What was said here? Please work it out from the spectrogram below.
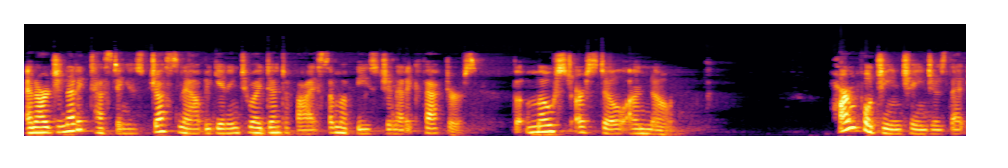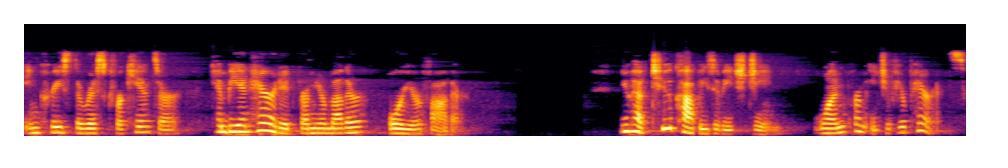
and our genetic testing is just now beginning to identify some of these genetic factors, but most are still unknown. Harmful gene changes that increase the risk for cancer can be inherited from your mother or your father. You have two copies of each gene, one from each of your parents.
